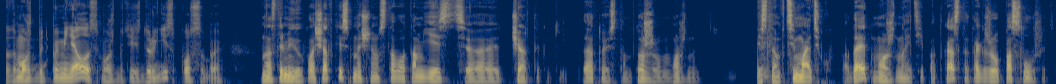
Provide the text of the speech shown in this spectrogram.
Что-то, может быть, поменялось, может быть, есть другие способы. На стриминговой площадке, если мы начнем с того, там есть э, чарты какие-то, да, то есть там тоже можно, если он в тематику попадает, можно найти подкаст и также его послушать.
